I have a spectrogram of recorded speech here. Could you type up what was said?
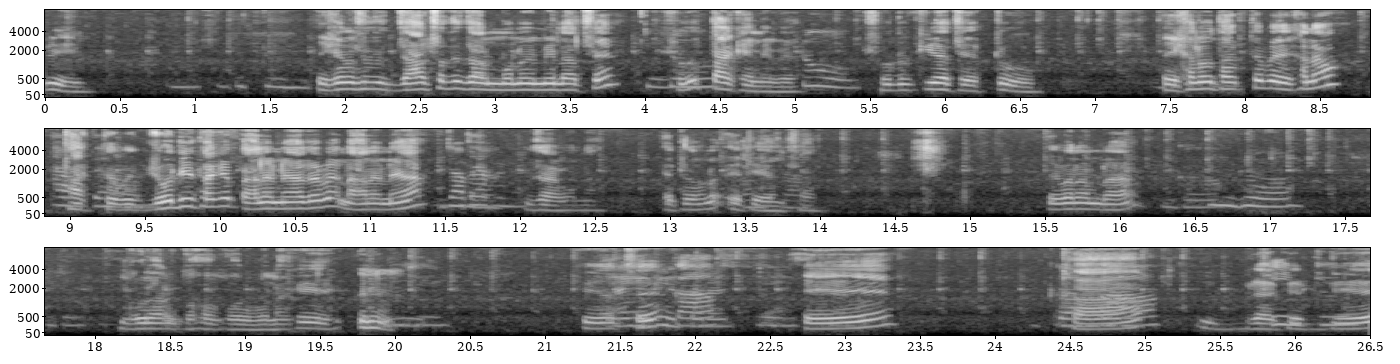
বি এখানে শুধু যার সাথে যার মনে মিল আছে শুধু তাকে নেবে। শুধু কি আছে? টু এখানেও থাকতে হবে এখানেও থাকতে হবে। যদি থাকে তাহলে নেওয়া যাবে নাহলে নেওয়া যাবে না। এটা হলো এটি অ্যান্সার এবার আমরা ঘোরার ঘ করব নাকি? কি আছে? এ কাপ ব্র্যাকেট দিয়ে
